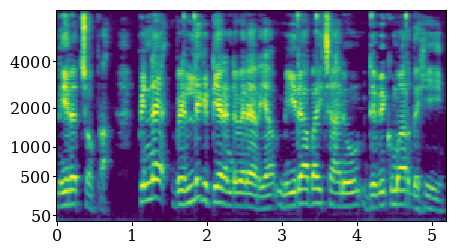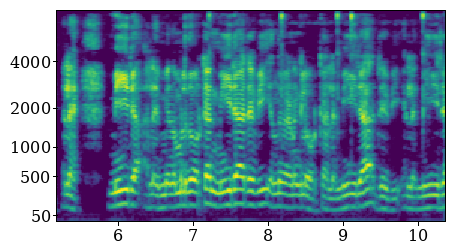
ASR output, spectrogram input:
നീരജ് ചോപ്ര. പിന്നെ വെള്ളി കിട്ടിയ രണ്ടുപേരെ അറിയാം മീരാബായ് ചാനുവും രവികുമാർ ദഹിയയും അല്ലേ? മീര അല്ലെ? നമ്മളിത് ഓർക്കാൻ മീര രവി എന്ന് വേണമെങ്കിൽ ഓർക്കാം അല്ലെ? മീര രവി അല്ലെ? മീര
